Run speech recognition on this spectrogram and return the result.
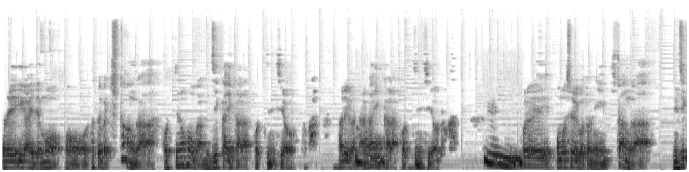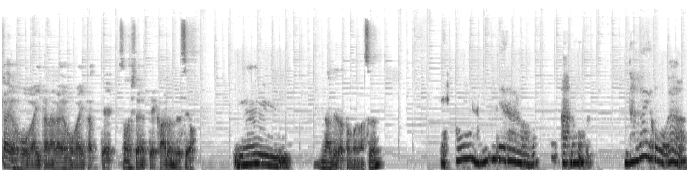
それ以外でも、例えば期間がこっちの方が短いからこっちにしようとか、あるいは長いからこっちにしようとか。うん。これ面白いことに、期間が短い方がいいか長い方がいいかって、その人によって変わるんですよ。うん。なんでだと思います？えー、なんでだろう。あの、長い方が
